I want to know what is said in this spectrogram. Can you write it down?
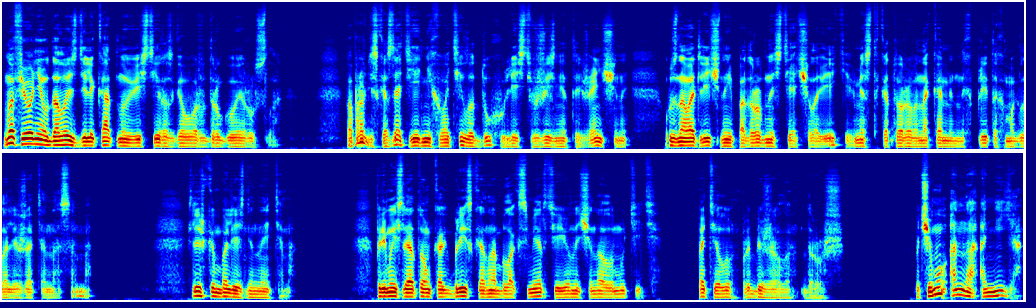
Но Фионе удалось деликатно увести разговор в другое русло. По правде сказать, ей не хватило духу лезть в жизнь этой женщины, узнавать личные подробности о человеке, вместо которого на каменных плитах могла лежать она сама. Слишком болезненная тема. При мысли о том, как близко она была к смерти, ее начинало мутить. По телу пробежала дрожь. «Почему она, а не я?»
